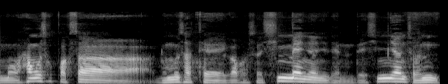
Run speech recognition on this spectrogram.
뭐 황우석 박사 논문 사태가 벌써 십몇 년이 됐는데 10년 전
